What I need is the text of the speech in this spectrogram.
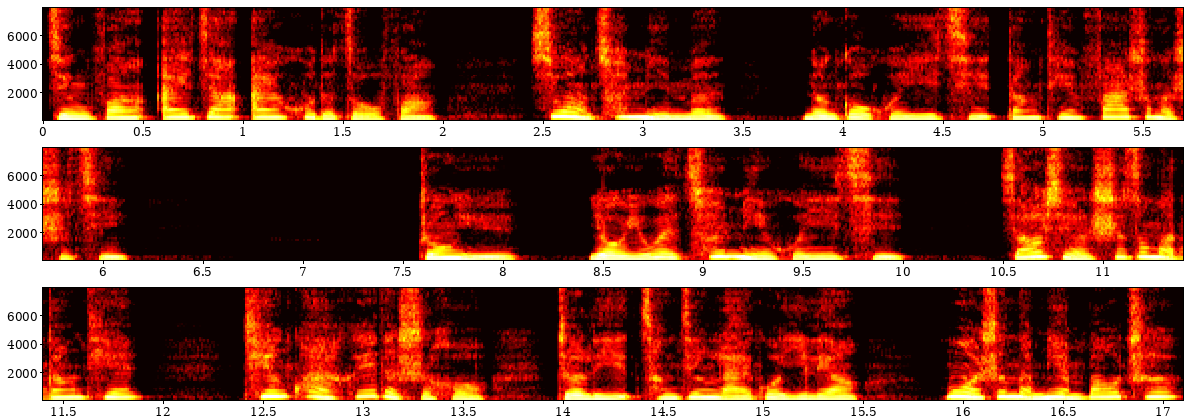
警方挨家挨户的走访，希望村民们能够回忆起当天发生的事情。终于，有一位村民回忆起小雪失踪的当天，天快黑的时候，这里曾经来过一辆陌生的面包车。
